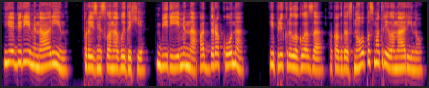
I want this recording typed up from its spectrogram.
Я беременна, Арин, произнесла на выдохе. Беременна от дракона. И прикрыла глаза, а когда снова посмотрела на Арину,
